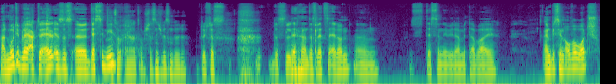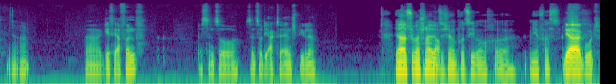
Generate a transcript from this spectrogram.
An Multiplayer aktuell ist es äh, Destiny. Als ob, äh, als ob ich das nicht wissen würde. Durch das das, das letzte Addon ähm, ist Destiny wieder mit dabei. Ein bisschen Overwatch. Ja. Äh, GTA 5. Das sind so sind so die aktuellen Spiele. Ja, es überschneidet ja. sich ja im Prinzip auch äh, mit mir fast. Ja, gut.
